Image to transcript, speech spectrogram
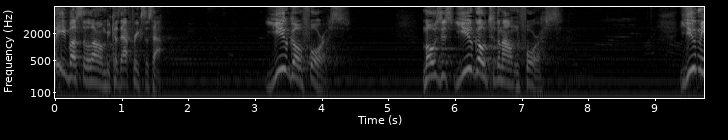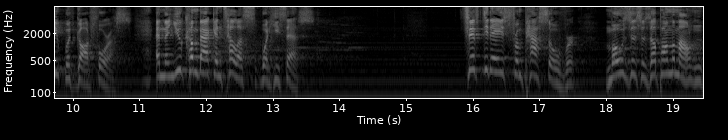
Leave us alone because that freaks us out. You go for us. Moses, you go to the mountain for us. You meet with God for us. And then you come back and tell us what he says. 50 days from Passover, Moses is up on the mountain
